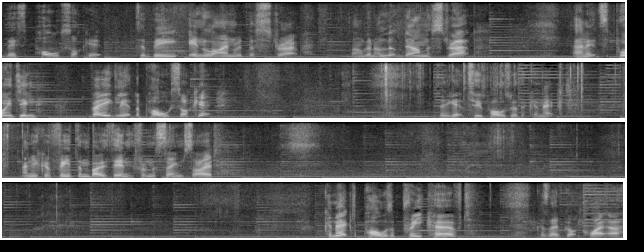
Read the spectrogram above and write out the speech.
this pole socket to be in line with the strap. So I'm going to look down the strap and it's pointing vaguely at the pole socket. So you get two poles with a connect and you can feed them both in from the same side. Connect poles are pre-curved because they've got quite a,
